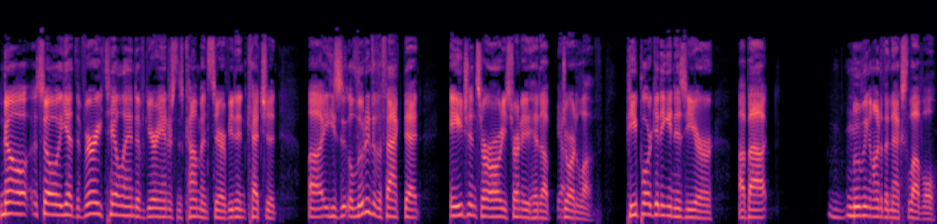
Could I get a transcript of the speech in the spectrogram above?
No. So, yeah, the very tail end of Gary Anderson's comments there, if you didn't catch it, uh, he's alluding to the fact that agents are already starting to hit up yep. Jordan Love. People are getting in his ear about moving on to the next level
